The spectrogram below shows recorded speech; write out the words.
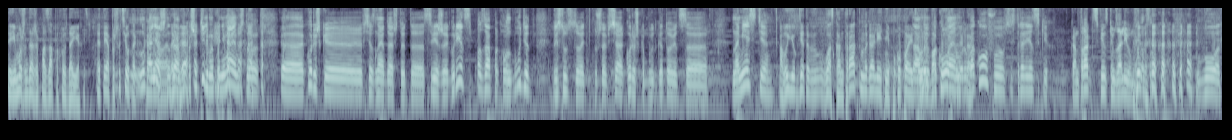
и можно даже по запаху доехать? Это я пошутил так ну, халяво, конечно, да, да? мы пошутили, мы понимаем, что э, корешка, все знают, да, что это свежий огурец по запаху, он будет присутствовать, потому что вся корешка будет готовиться на месте. А вы ее где-то, у вас контракт многолетний, покупаете Да, у мы рыбаков? покупаем у рыбаков э, в Сестрорецких. Контракт с Финским заливом. Вот,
